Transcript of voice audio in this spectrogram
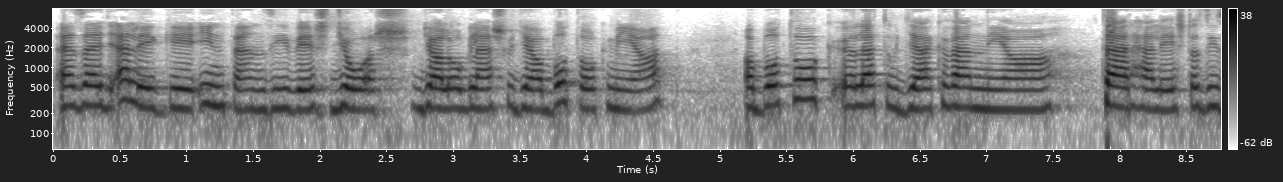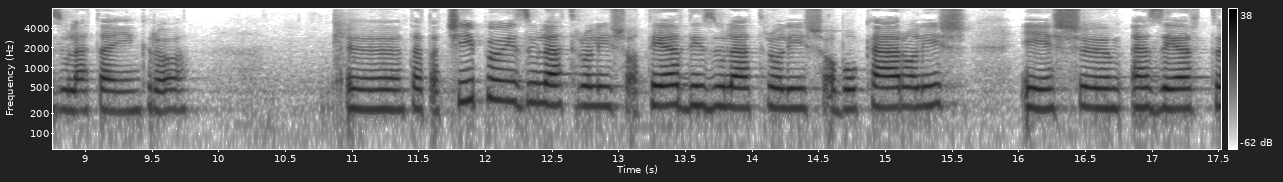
Ez egy eléggé intenzív és gyors gyaloglás, ugye a botok miatt. A botok le tudják venni a terhelést az izületeinkről tehát a csípőizületről is, a térdizületről is, a bokáról is, és ezért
